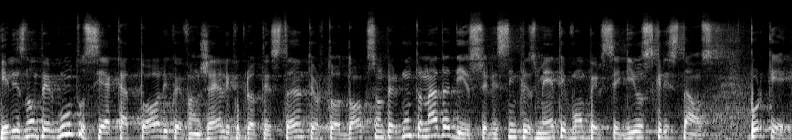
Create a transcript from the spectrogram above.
eles não perguntam se é católico, evangélico, protestante, ortodoxo, não perguntam nada disso. Eles simplesmente vão perseguir os cristãos. Por quê?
